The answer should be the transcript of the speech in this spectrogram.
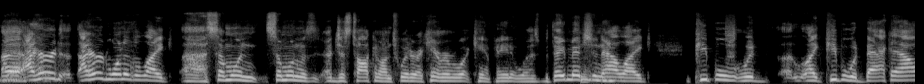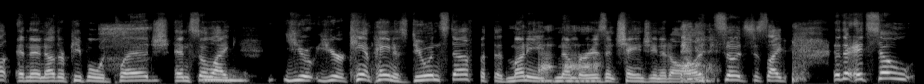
Uh, i heard i heard one of the like uh someone someone was uh, just talking on twitter. I can't remember what campaign it was but they mentioned Mhm. how like people would uh, like people would back out and then other people would pledge. And so like Mm, your your campaign is doing stuff but the money Uh-uh. number isn't changing at all. And so it's just like it's so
